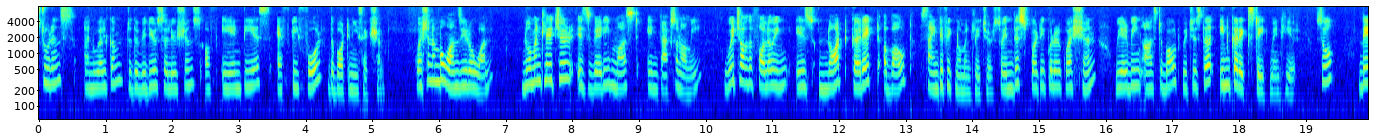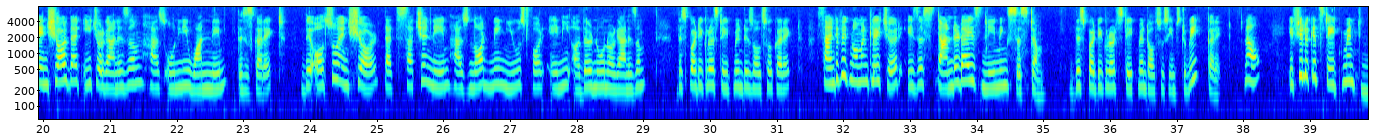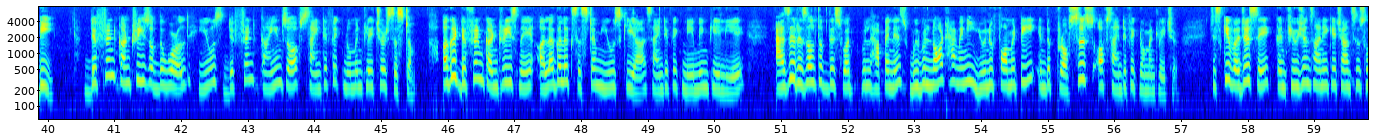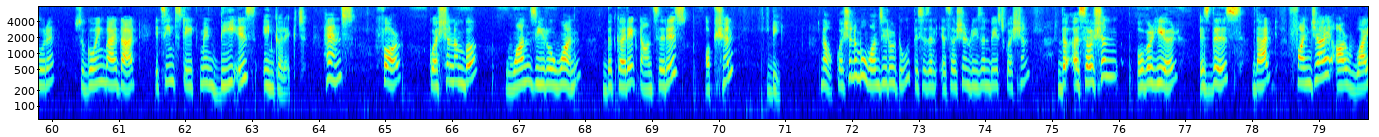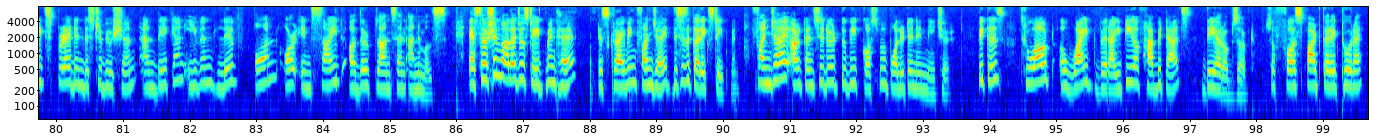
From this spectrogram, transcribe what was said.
students and welcome to the video solutions of ANTS FT4 the botany section. Question number 101 Nomenclature is very must in taxonomy. Which of the following is not correct about scientific nomenclature? So in this particular question we are being asked about which is the incorrect statement here. So they ensure that each organism has only one name. This is correct. They also ensure that such a name has not been used for any other known organism. This particular statement is also correct. Scientific nomenclature is a standardized naming system. This particular statement also seems to be correct. Now, if you look at statement D, different countries of the world use different kinds of scientific nomenclature system. अगर different countries ने अलग अलग system use किया scientific naming के लिए as a result of this what will happen is we will not have any uniformity in the process of scientific nomenclature जिसकी वजह से कन्फ्यूजन्स आने के चांसेस हो रहे हैं। So going by that it seem statement D is incorrect hence for question number one zero one the correct answer is option D now question number one zero two this is an assertion reason based question the assertion over here is this that fungi are wide spread in distribution and they can even live on or inside other plants and animals. Assertion wala jo statement hai describing fungi, this is a correct statement. Fungi are considered to be cosmopolitan in nature because throughout a wide variety of habitats they are observed. So first part correct ho raha hai.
